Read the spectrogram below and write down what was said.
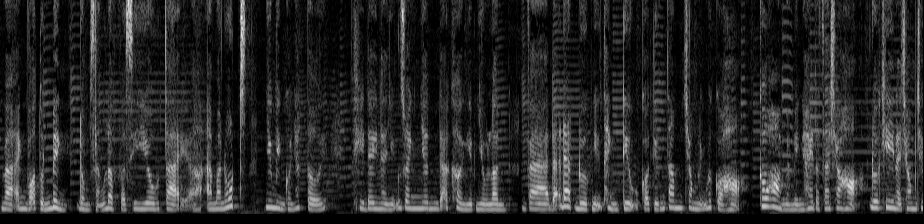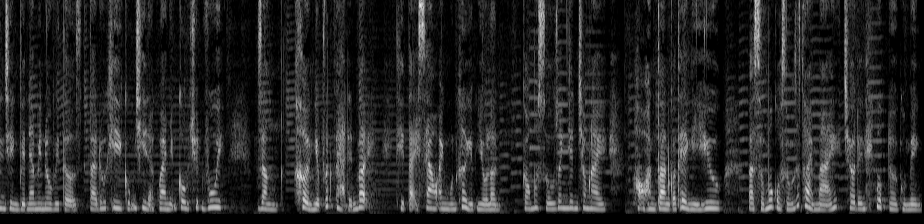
và anh Võ Tuấn Bình, đồng sáng lập và CEO tại à, uh, Amanot. Như mình có nhắc tới, thì đây là những doanh nhân đã khởi nghiệp nhiều lần và đã đạt được những thành tựu có tiếng tăm trong lĩnh vực của họ. Câu hỏi mà mình hay đặt ra cho họ, đôi khi là trong chương trình Vietnam Innovators và đôi khi cũng chỉ đã qua những câu chuyện vui rằng khởi nghiệp vất vả đến vậy thì tại sao anh muốn khởi nghiệp nhiều lần? Có một số doanh nhân trong này, họ hoàn toàn có thể nghỉ hưu và sống một cuộc sống rất thoải mái cho đến hết cuộc đời của mình.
